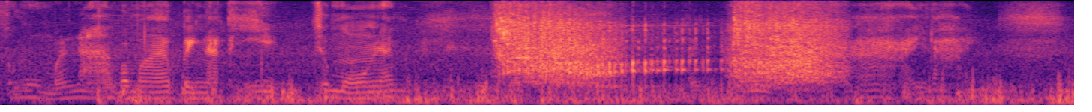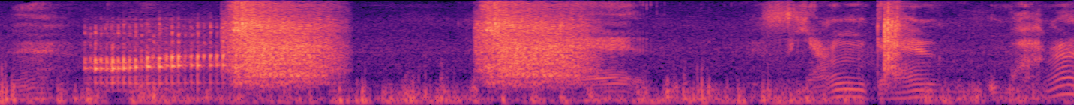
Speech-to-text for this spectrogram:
สู้มานาน ประมาณเป็นนาทีชั่วโมงนะได้ได้แต่เสียงแกหวังอะ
